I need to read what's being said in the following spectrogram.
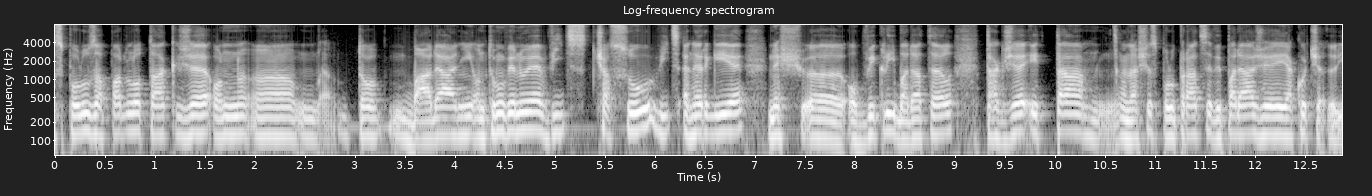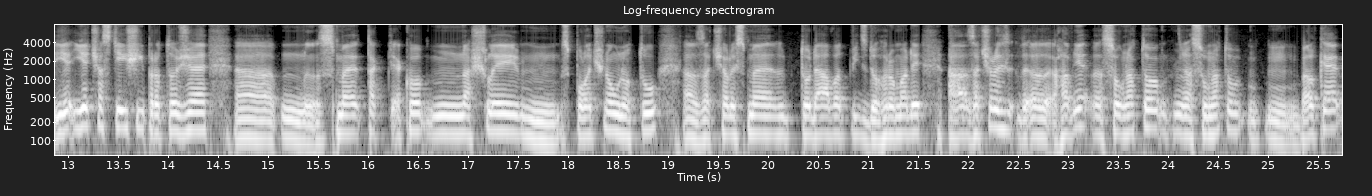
spolu zapadlo tak, že on eh, to bádání, on tomu věnuje víc času, víc energie než eh, obvyklý badatel, takže i ta naše spolupráce vypadá, že je, jako, je, je častější, protože eh, jsme tak jako našli společnou notu, začali jsme to dávat víc dohromady a začali hlavně jsou na to, jsou na to mm, velké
